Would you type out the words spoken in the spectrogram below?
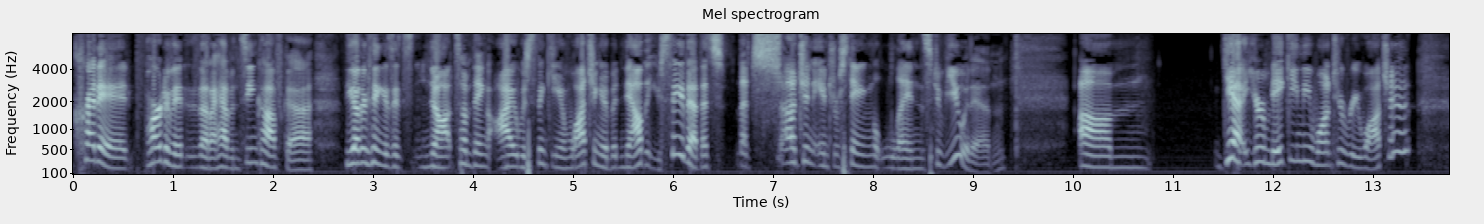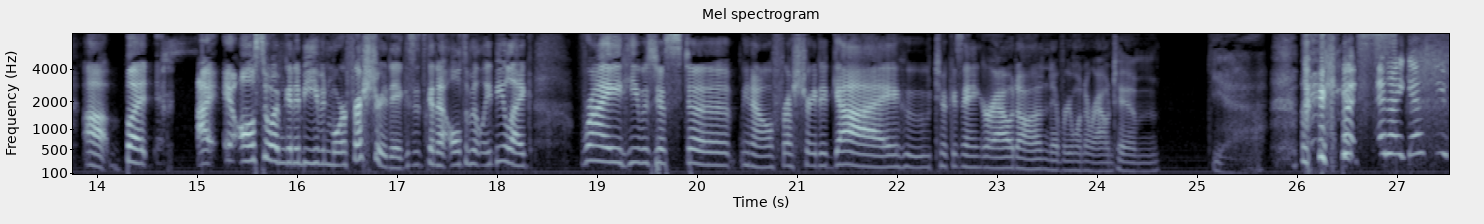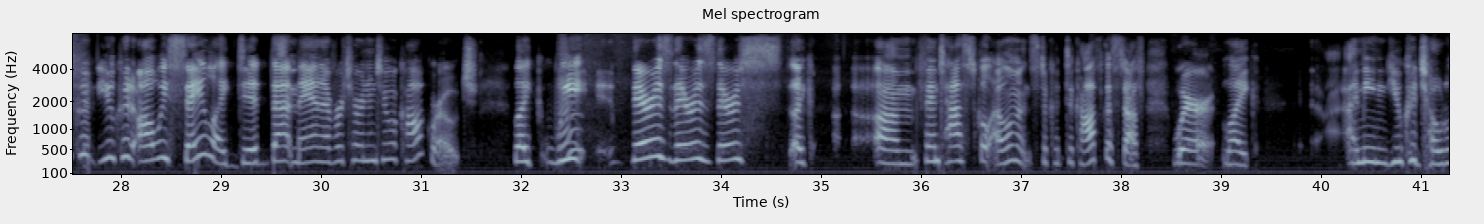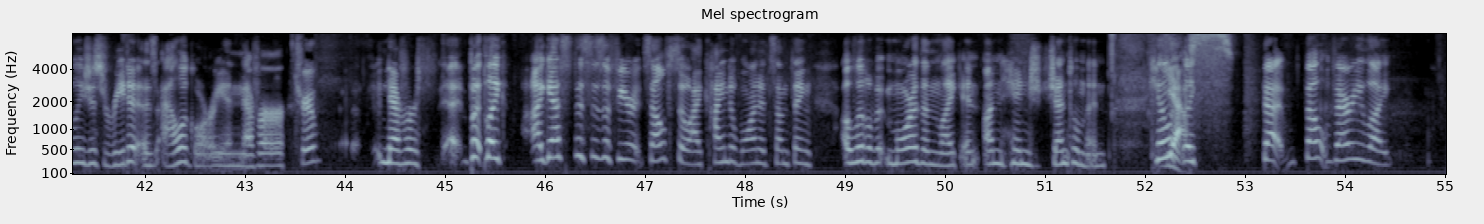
credit. Part of it is that I haven't seen Kafka. The other thing is it's not something I was thinking of watching it, but now that you say that, that's that's such an interesting lens to view it in. Um yeah, you're making me want to rewatch it. Uh but I also I'm going to be even more frustrated because it's going to ultimately be like Right, he was just a, you know, frustrated guy who took his anger out on everyone around him. Yeah. Like, But and I guess you could you could always say like, did that man ever turn into a cockroach? Like we there is there is there's like um fantastical elements to to Kafka stuff where like I mean you could totally just read it as allegory and never True. never but like i guess this is a fear itself so i kind of wanted something a little bit more than like an unhinged gentleman killing like yes. that felt very like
